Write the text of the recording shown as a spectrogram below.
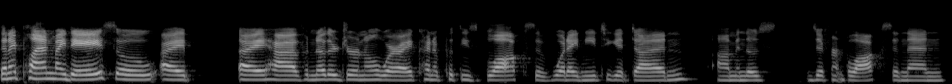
then I plan my day. So I I have another journal where I kind of put these blocks of what I need to get done um, in those different blocks, and then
